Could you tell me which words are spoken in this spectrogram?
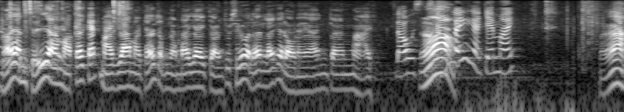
để anh chỉ ra mà cái cách mài dao mài kéo trong vòng 3 giây chờ chút xíu rồi để anh lấy cái đồ này anh cho em mài. Đâu Đó. sẵn lấy ra cho em ơi nè.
